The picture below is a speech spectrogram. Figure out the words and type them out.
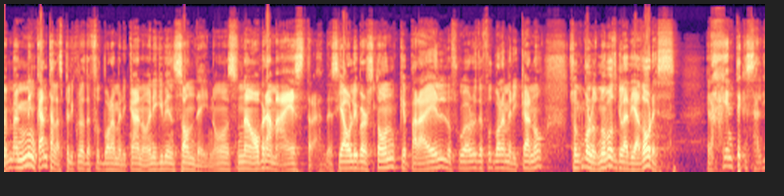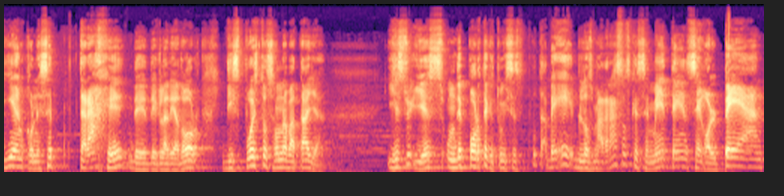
A mí me encantan las películas de fútbol americano, Any Given Sunday, ¿no? Es una obra maestra. Decía Oliver Stone que para él los jugadores de fútbol americano son como los nuevos gladiadores. Era gente que salían con ese traje de, gladiador dispuestos a una batalla. Y, eso, y es un deporte que tú dices, puta, ve los madrazos que se meten, se golpean,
